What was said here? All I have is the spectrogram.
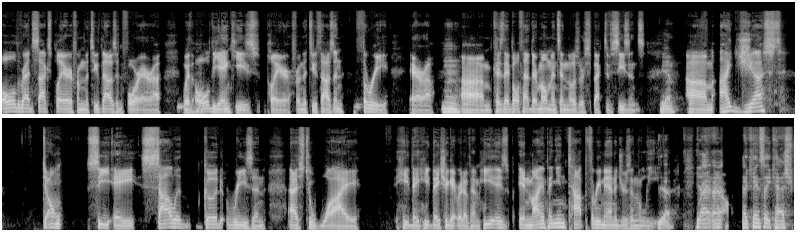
old Red Sox player from the 2004 era with old Yankees player from the 2003 era, mm, um, because they both had their moments in those respective seasons. yeah, Um, I just don't see a solid good reason as to why he they he, they should get rid of him. He is, in my opinion, top three managers in the league. Yeah. yeah. right I, I. I can't say Cash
